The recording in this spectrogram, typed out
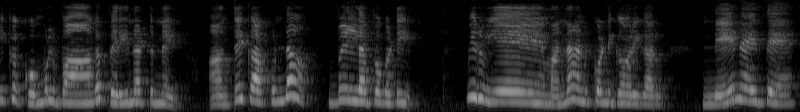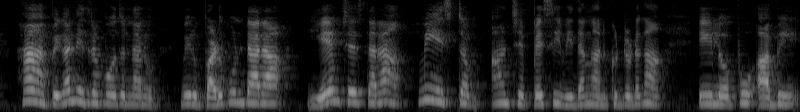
ఇక కొమ్ములు బాగా పెరిగినట్టున్నాయి. అంతేకాకుండా బిల్డప్ ఒకటి. మీరు ఏమన్నా అనుకోండి గౌరీ గారు. నేనైతే హ్యాపీగా నిద్రపోతున్నాను. మీరు పడుకుంటారా? ఏం చేస్తారా? మీ ఇష్టం అని చెప్పేసి ఈ విధంగా అనుకుంటుండగా ఈలోపు అభి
